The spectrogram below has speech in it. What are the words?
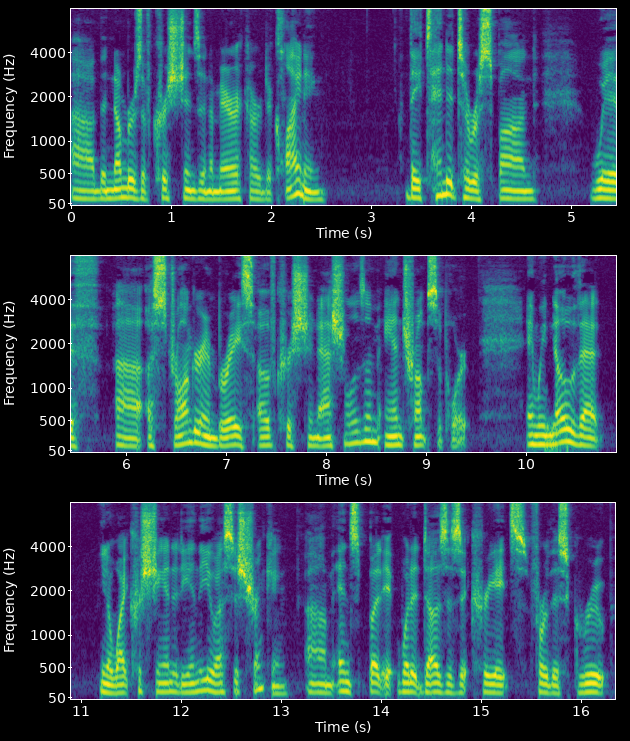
uh, the numbers of Christians in America are declining, they tended to respond with uh, a stronger embrace of Christian nationalism and Trump support. And we know that you know white Christianity in the U.S. is shrinking, um, and but it, what it does is it creates for this group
